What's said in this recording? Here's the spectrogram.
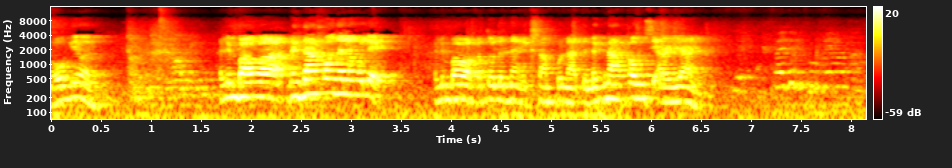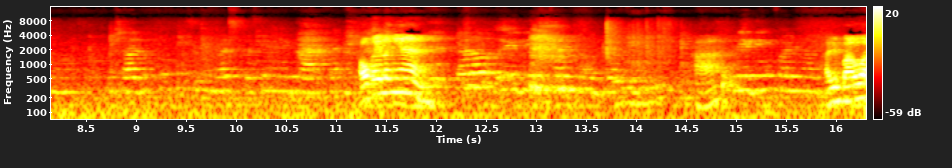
Huwag yun. Halimbawa, nagnakaw na lang uli. Halimbawa, katulad ng example natin, nagnakaw si Aryan. Pwede po ba yung ano, masyado po mas kasi may bata. Okay lang yan. Pero reading pornography. Ha? Reading pornography. Halimbawa,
